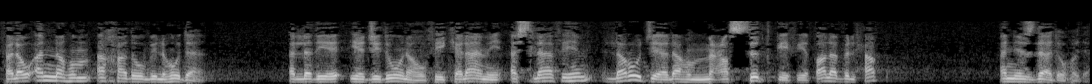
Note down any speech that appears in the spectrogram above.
فلو أنهم أخذوا بالهدى الذي يجدونه في كلام أسلافهم لرجع لهم مع الصدق في طلب الحق أن يزدادوا هدى.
